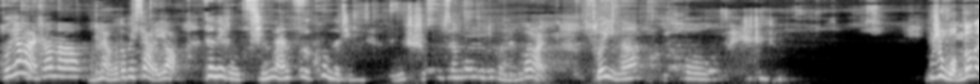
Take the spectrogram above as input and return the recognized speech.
昨天晚上呢，我们两个都被下了药，在那种情难自控的情况下，我们只是互相帮助度过难关而已。所以呢，以后还是正常。不是我们都那，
